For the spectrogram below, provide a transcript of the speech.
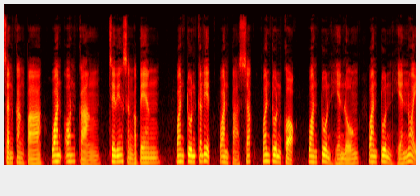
สันกลางปา วันอ้อนกลางเจเวียงสังกะแปง วันตุนกะเล็ดวันป่าซัก วันตุนกอกวันตุนเหียนหลง วันตุนเหียนน้อย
